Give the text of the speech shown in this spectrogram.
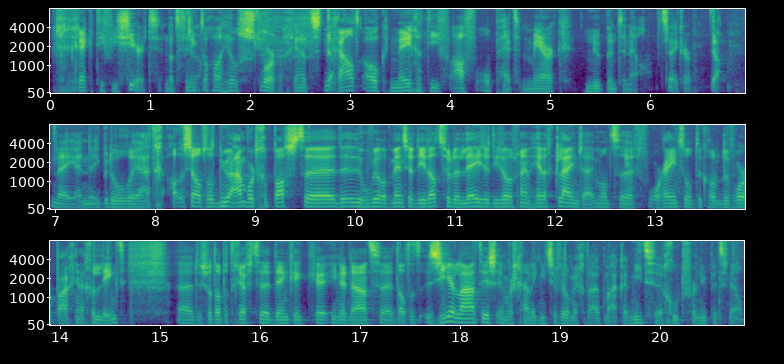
gerectificeerd. En dat vind ik toch wel heel slordig. En het straalt ook negatief af op het merk nu.nl. Zeker, ja. Nee, en ik bedoel, ja, het, zelfs als het nu aan wordt gepast, uh, de, hoeveelheid mensen die dat zullen lezen, die zal waarschijnlijk heel erg klein zijn. Want uh, voorheen stond de, de voorpagina gelinkt. dus wat dat betreft denk ik inderdaad dat het zeer laat is en waarschijnlijk niet zoveel meer gaat uitmaken. Niet goed voor nu.nl.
